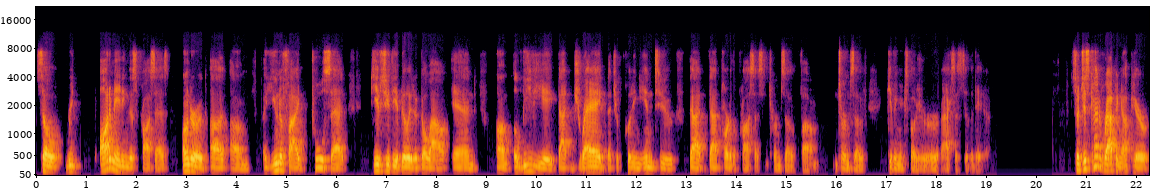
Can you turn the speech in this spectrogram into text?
So re- automating this process under a, um, a unified tool set gives you the ability to go out and um, alleviate that drag that you're putting into that that part of the process in terms of um, in terms of giving exposure or access to the data. So just kind of wrapping up here,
